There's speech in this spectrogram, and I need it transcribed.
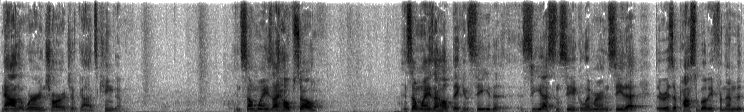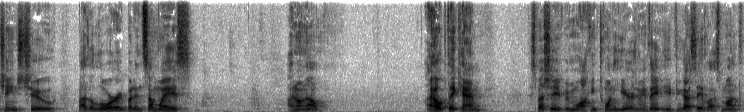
now that we're in charge of God's kingdom? In some ways, I hope so. In some ways, I hope they can see, the, see us and see a glimmer and see that there is a possibility for them to change too by the Lord. But in some ways, I don't know. I hope they can especially if you've been walking 20 years. I mean, if, they, if you got saved last month,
